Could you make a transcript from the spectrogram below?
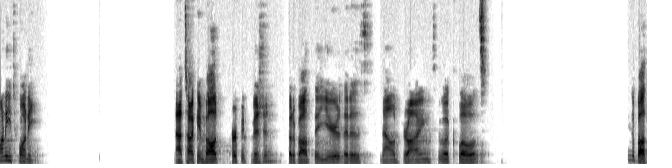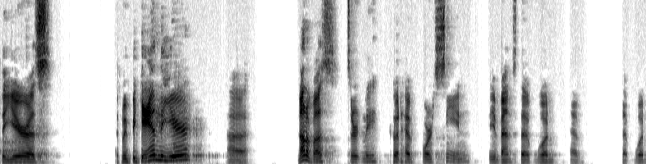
2020. Not talking about perfect vision, but about the year that is now drawing to a close. Think about the year as, as we began the year. Uh, none of us certainly could have foreseen the events that would have that would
